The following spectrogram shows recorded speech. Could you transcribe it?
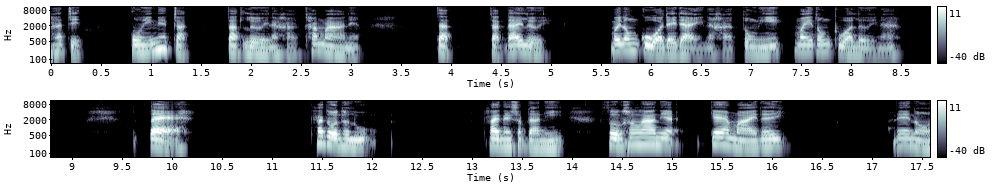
3057 ตรงนี้เนี่ยจัดจัดเลยนะคะ ถ้ามาเนี่ยจัดจัดได้เลย ไม่ต้องกลัวใด ๆนะคะ ตรงนี้ไม่ต้องกลัวเลยนะ แต่ถ้าโดนทะลุภายในสัปดาห์นี้ โซนข้างล่างเนี่ย แก้ไม้ได้แน่นอน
